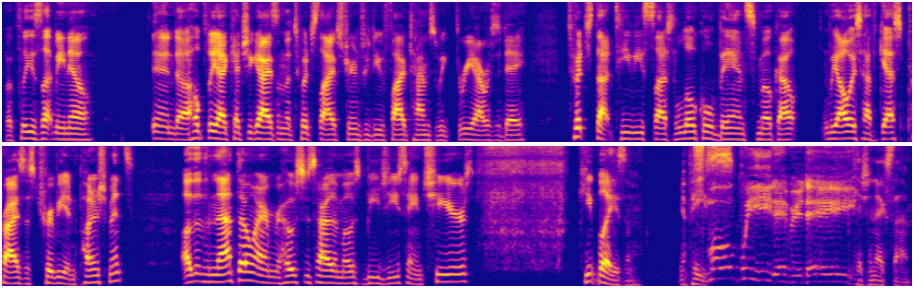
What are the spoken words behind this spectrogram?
but please let me know. And uh, hopefully I catch you guys on the Twitch live streams we do five times a week, three hours a day. Twitch.tv slash local band smokeout. We always have guest prizes, trivia, and punishments. Other than that, though, I am your host who's higher than most BG saying cheers. Keep blazing and peace. Smoke weed every day. Catch you next time.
